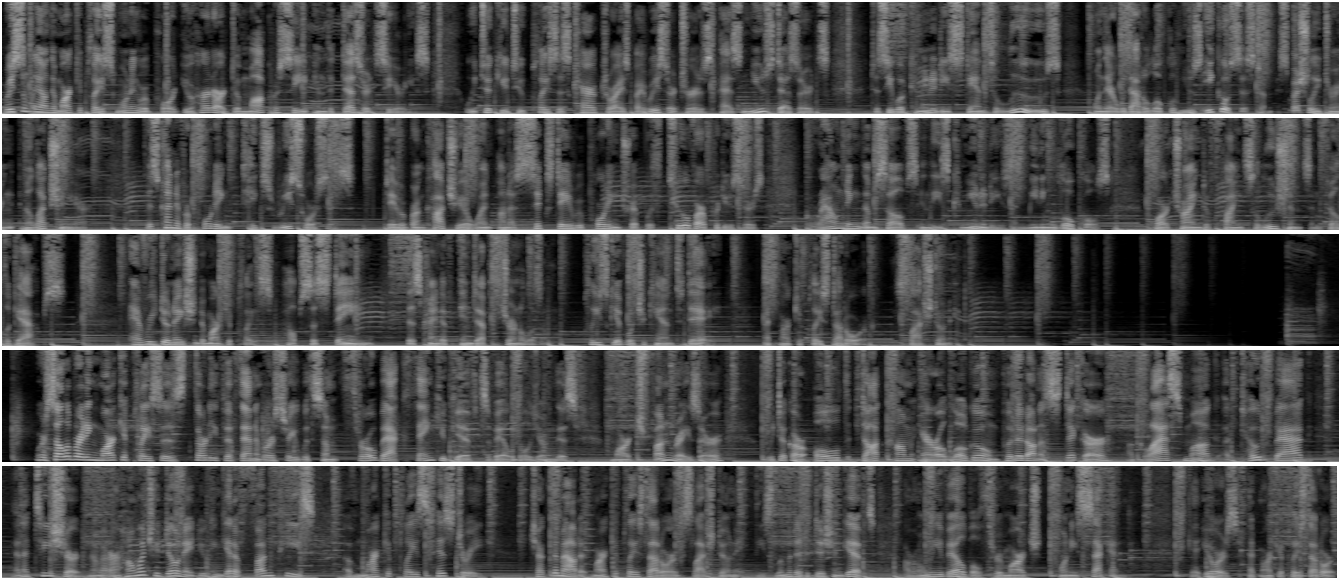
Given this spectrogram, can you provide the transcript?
Recently on the Marketplace Morning Report, you heard our Democracy in the Desert series. We took you to places characterized by researchers as news deserts to see what communities stand to lose when they're without a local news ecosystem, especially during an election year. This kind of reporting takes resources. David Brancaccio went on a six day reporting trip with two of our producers, grounding themselves in these communities and meeting locals who are trying to find solutions and fill the gaps. Every donation to Marketplace helps sustain this kind of in-depth journalism. Please give what you can today at marketplace.org/donate. We're celebrating Marketplace's 35th anniversary with some throwback thank you gifts available during this March fundraiser. We took our old .com era logo and put it on a sticker, a glass mug, a tote bag, and a t-shirt. No matter how much you donate, you can get a fun piece of Marketplace history. Check them out at marketplace.org slash donate. These limited edition gifts are only available through March 22nd. Get yours at marketplace.org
